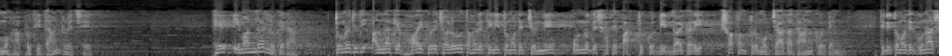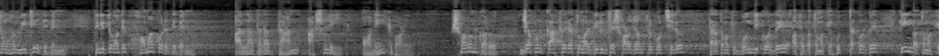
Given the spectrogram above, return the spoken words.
মহা প্রতিদান রয়েছে। হে ইমানদার লোকেরা, তোমরা যদি আল্লাহকে ভয় করে চলো, তাহলে তিনি তোমাদের জন্য অন্যদের সাথে পার্থক্য নির্ণয়কারী স্বতন্ত্র মর্যাদা দান করবেন। তিনি তোমাদের গুণাসমূহ মিটিয়ে দেবেন, তিনি তোমাদের ক্ষমা করে দেবেন। আল্লাহ তালার দান আসলেই অনেক বড়। স্মরণ করো, যখন কাফেরা তোমার বিরুদ্ধে ষড়যন্ত্র করছিল, তারা তোমাকে বন্দি করবে অথবা তোমাকে হত্যা করবে কিংবা তোমাকে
